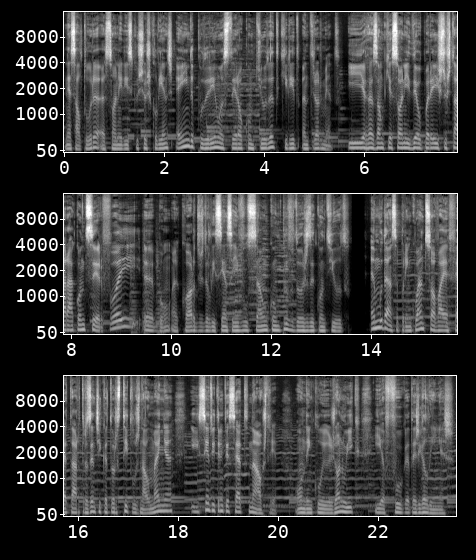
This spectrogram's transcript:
Nessa altura, a Sony disse que os seus clientes ainda poderiam aceder ao conteúdo adquirido anteriormente. E a razão que a Sony deu para isto estar a acontecer foi, uh, bom, acordos de licença e evolução com provedores de conteúdo. A mudança, por enquanto, só vai afetar 314 títulos na Alemanha e 137 na Áustria, onde inclui o John Wick e a Fuga das Galinhas.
